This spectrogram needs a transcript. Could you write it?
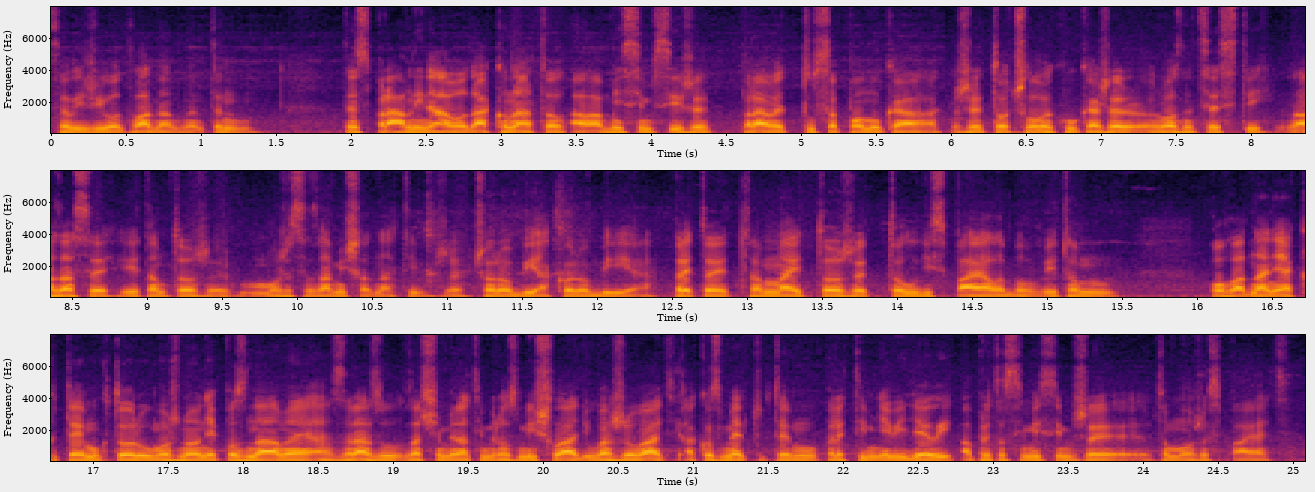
celý život hľadá ten, ten správny návod ako na to. A myslím si, že práve tu sa ponúka, že to človeku ukáže rôzne cesty. A zase je tam to, že môže sa zamýšľať nad tým, že čo robí, ako robí. A preto je tam aj to, že to ľudí spája, lebo je tam pohľad na nejakú tému, ktorú možno nepoznáme a zrazu začneme nad tým rozmýšľať, uvažovať, ako sme tú tému predtým nevideli a preto si myslím, že to môže spájať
